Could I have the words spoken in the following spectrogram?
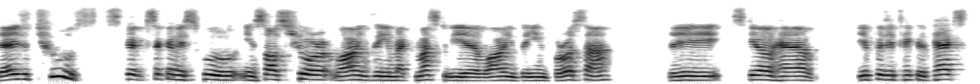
there is two secondary school in South Shore. One is in McMasterville, one is in Brossard. They still have, if they take the text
